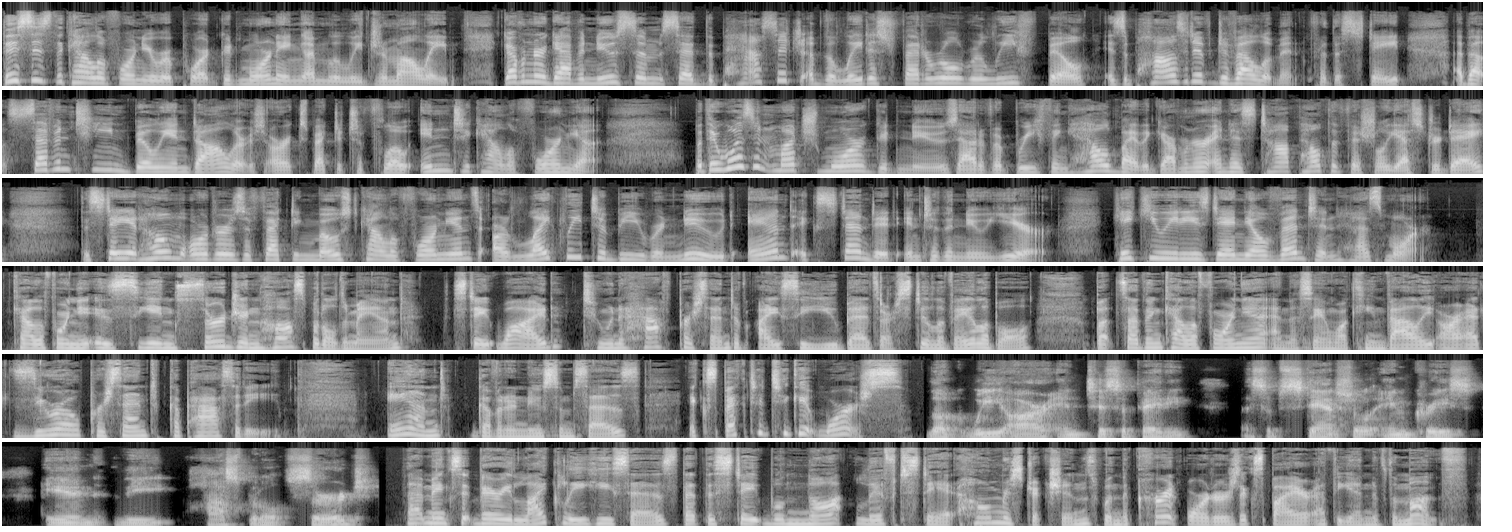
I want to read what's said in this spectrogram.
This is the California Report. Good morning. I'm Lily Jamali. Governor Gavin Newsom said the passage of the latest federal relief bill is a positive development for the state. About $17 billion are expected to flow into California. But there wasn't much more good news out of a briefing held by the governor and his top health official yesterday. The stay at home orders affecting most Californians are likely to be renewed and extended into the new year. KQED's Danielle Venton has more. California is seeing surging hospital demand. Statewide, 2.5% of ICU beds are still available, but Southern California and the San Joaquin Valley are at 0% capacity. And, Governor Newsom says, expected to get worse. Look, we are anticipating a substantial increase in the hospital surge. That makes it very likely, he says, that the state will not lift stay at home restrictions when the current orders expire at the end of the month.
